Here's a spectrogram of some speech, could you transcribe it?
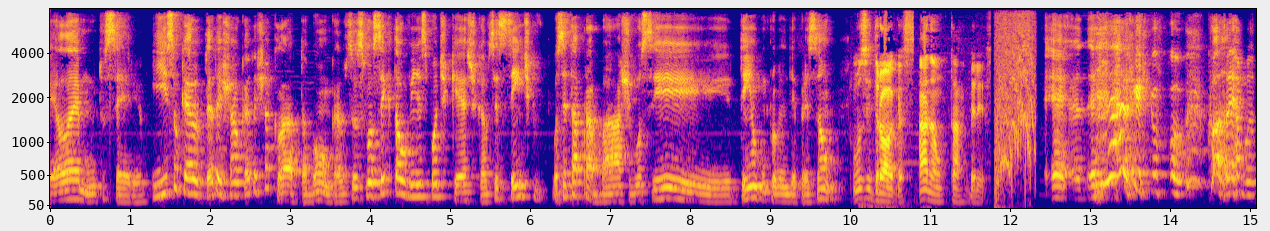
ela é muito séria. E isso eu quero até deixar, eu quero deixar claro, tá bom, cara? Se você que tá ouvindo esse podcast, cara, você sente que você tá para baixo, você tem algum problema de depressão? Use drogas. Ah, não, tá, beleza. É, é, qual é, mano?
